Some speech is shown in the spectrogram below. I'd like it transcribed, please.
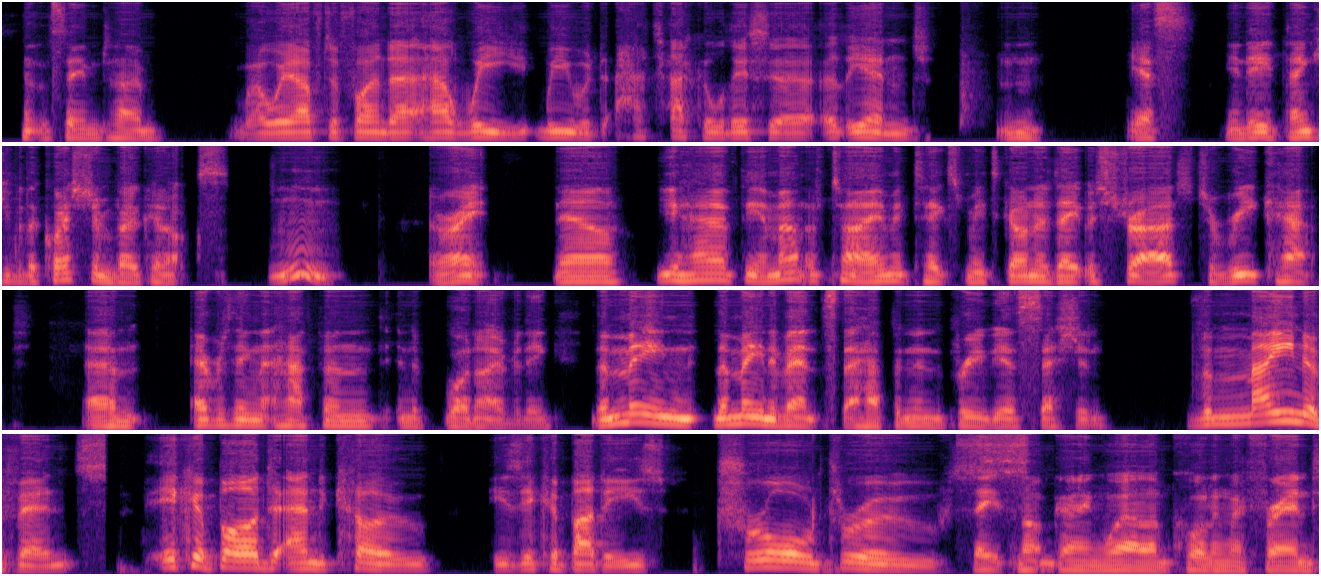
at the same time. Well, we have to find out how we we would tackle this uh, at the end. Mm. Yes, indeed. Thank you for the question, Vocanox. Mm. All right. Now, you have the amount of time it takes me to go on a date with Strahd to recap um, everything that happened in the, well, not everything, the main, the main events that happened in the previous session. The main events, Ichabod and co, his Ichabuddies, trawled through. Date's not going well. I'm calling my friend.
